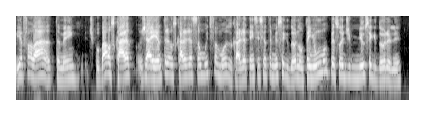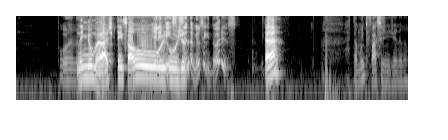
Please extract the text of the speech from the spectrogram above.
ia falar também. Tipo, bah, os caras já entra, os caras já são muito famosos. O cara já tem 60 mil seguidores. Não tem uma pessoa de mil seguidores ali. porra. Nenhuma. Eu acho que tem só o. Ele tem o 60 mil seguidores? É? Tá muito fácil hoje em dia, né, meu?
